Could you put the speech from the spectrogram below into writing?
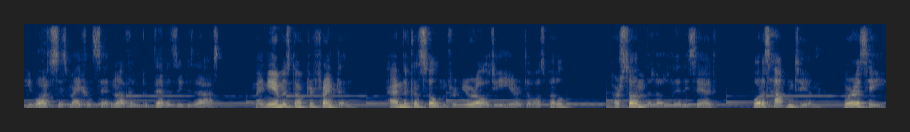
He watched as Michael said nothing but did as he was asked. My name is Dr. Franklin. I am the consultant for neurology here at the hospital. Our son, the little lady said. What has happened to him? Where is he?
